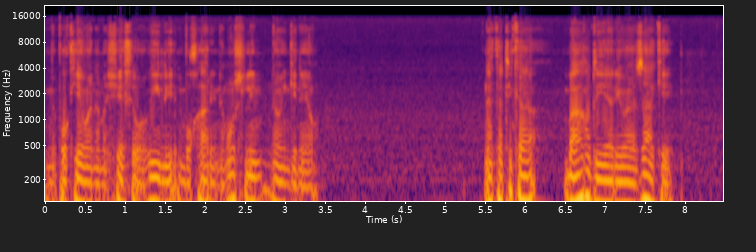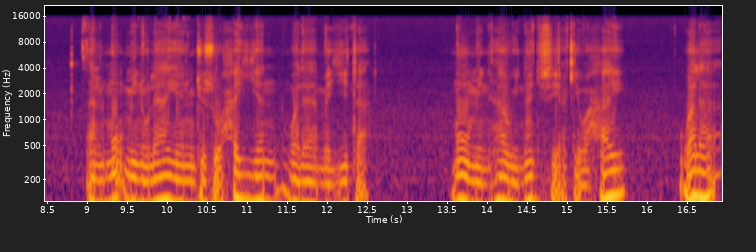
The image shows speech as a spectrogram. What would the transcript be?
imepokewa na mashekhe wawili al-Bukhari na Muslim na wengineo na katika baadhi ya riwaya zake almuminu la yanjusu hayyan wala mayita mumin hawi najisi akiwa hai wala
